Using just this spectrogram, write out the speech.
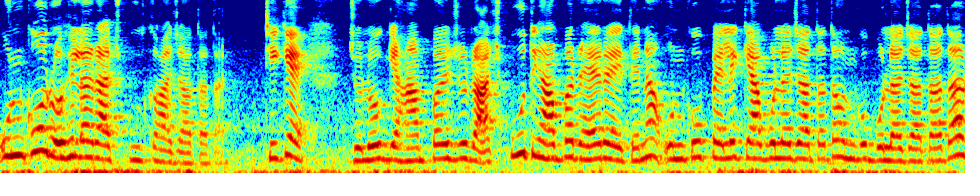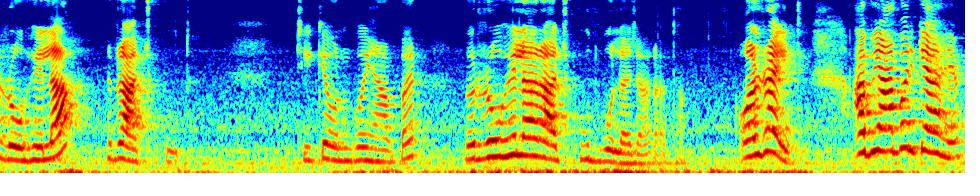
उनको रोहिला राजपूत कहा जाता था। ठीक है? जो लोग यहाँ पर, जो राजपूत यहाँ पर रह रहे थे ना, उनको पहले क्या बोला जाता था? उनको बोला जाता था रोहिला राजपूत। ठीक है? उनको यहाँ पर रोहिला राजपूत बोला जा रहा था। All right. अब यहाँ पर क्या है?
